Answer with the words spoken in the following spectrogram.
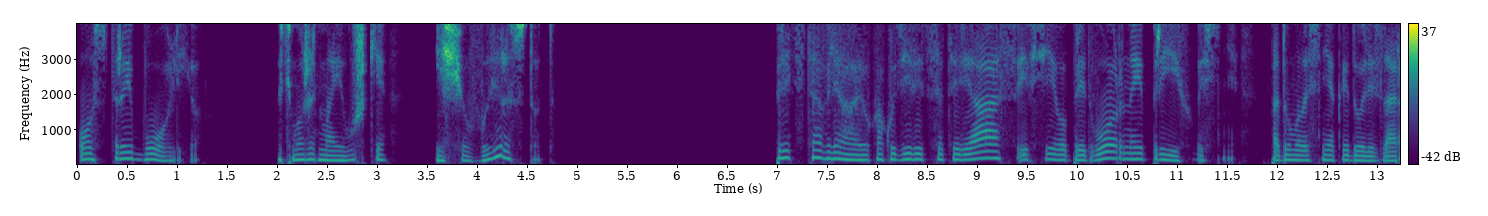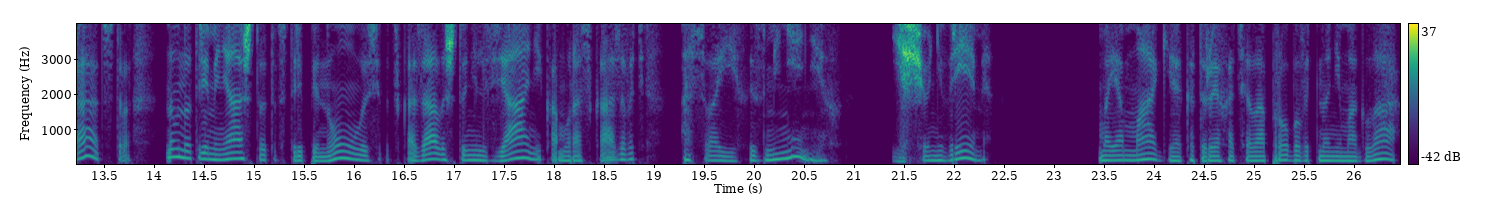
острой болью. Быть может, мои ушки еще вырастут? Представляю, как удивится Териас и все его придворные прихвостни — Подумала с некой долей злорадства, но внутри меня что-то встрепенулось и подсказало, что нельзя никому рассказывать о своих изменениях. Еще не время. Моя магия, которую я хотела опробовать, но не могла,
